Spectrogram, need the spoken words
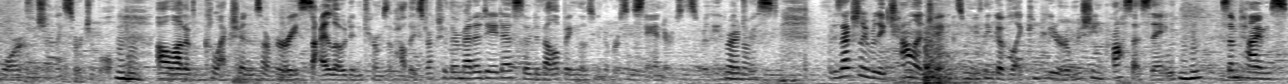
more efficiently searchable. Mm-hmm. A lot of collections are very siloed in terms of how they structure their metadata, so developing those universal standards is really of Right on. But it's actually really challenging because when you think of like computer or machine processing, Mm-hmm. sometimes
